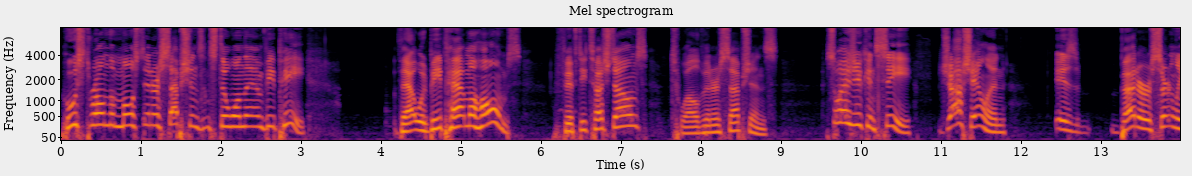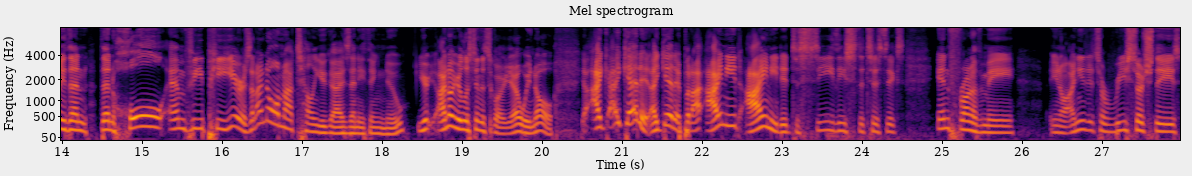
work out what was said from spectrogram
Who's thrown the most interceptions and still won the MVP? That would be Pat Mahomes. 50 touchdowns, 12 interceptions. So as you can see, Josh Allen is better certainly than than whole MVP years. And I know I'm not telling you guys anything new. You're, I know you're listening to this going, yeah, we know. I, I get it, I get it. But I, I need I needed to see these statistics in front of me. You know, I needed to research these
